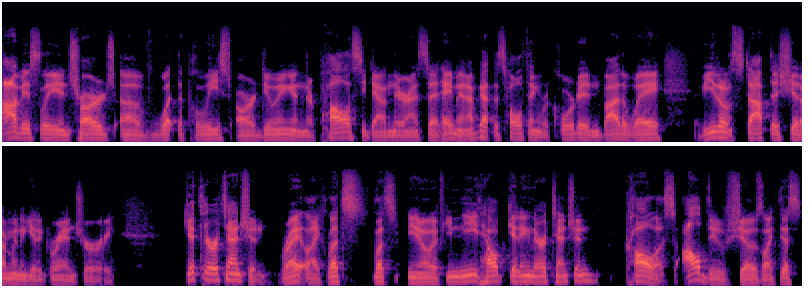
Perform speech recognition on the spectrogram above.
obviously in charge of what the police are doing and their policy down there. And I said, "Hey, man, I've got this whole thing recorded, and by the way, if you don't stop this shit, I'm going to get a grand jury." Get their attention, right? Like, let's let's you know, if you need help getting their attention, call us. I'll do shows like this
